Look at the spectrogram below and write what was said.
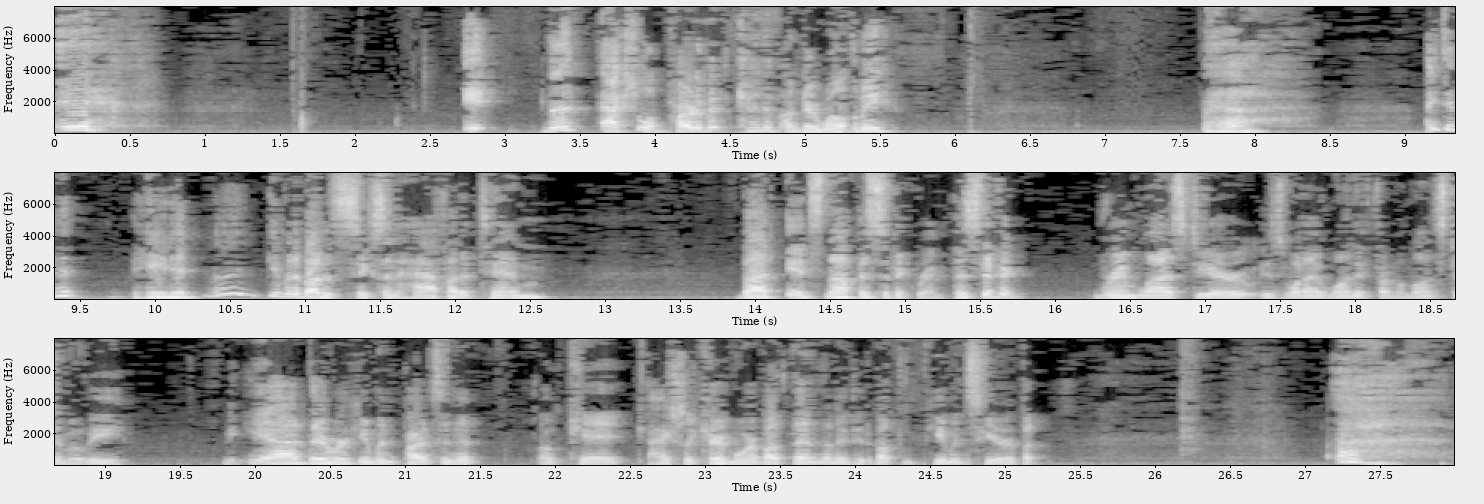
eh, it that actual part of it kind of underwhelmed me. Didn't hate it. I'd give it about a six and a half out of ten. But it's not Pacific Rim. Pacific Rim last year is what I wanted from a monster movie. Yeah, there were human parts in it. Okay, I actually cared more about them than I did about the humans here, but uh,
